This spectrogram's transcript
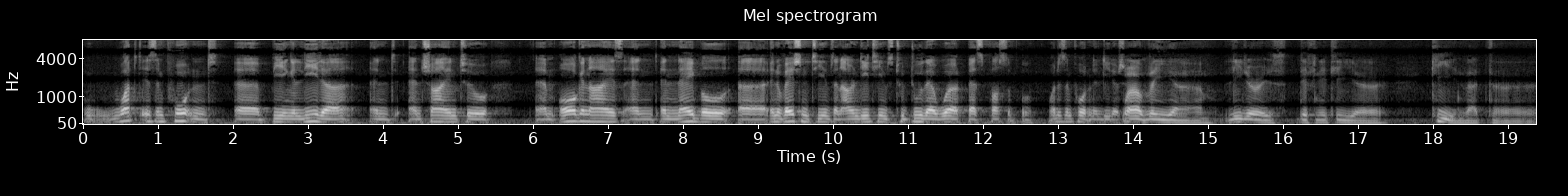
What is important uh, being a leader and and trying to um, organize and enable uh, innovation teams and R&D teams to do their work best possible? What is important in leadership? Well, the uh, leader is definitely uh, key in that uh,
